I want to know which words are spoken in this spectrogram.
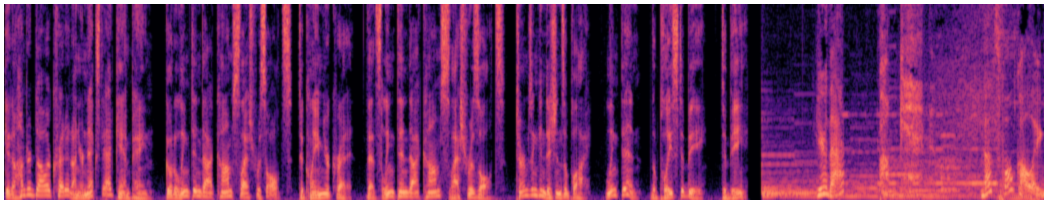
Get a $100 credit on your next ad campaign. Go to linkedin.com slash results to claim your credit. That's linkedin.com slash results. Terms and conditions apply. LinkedIn, the place to be, to be. Hear that? Pumpkin. That's fall calling.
